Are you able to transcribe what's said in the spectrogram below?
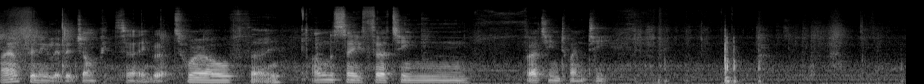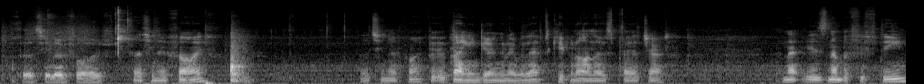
I am feeling a little bit jumpy today, but Twelve thirty. I want to say 13, 13 20. 1305. 1305. 1305. Bit of banging going on over there. Have to keep an eye on those pairs, Jared. And that is number 15.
